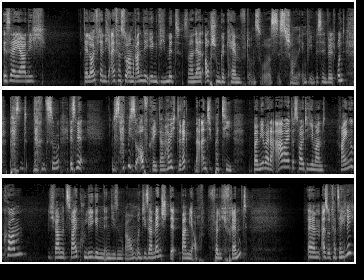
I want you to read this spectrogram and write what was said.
ist er ja nicht, der läuft ja nicht einfach so am Rande irgendwie mit, sondern der hat auch schon gekämpft und so. Das ist schon irgendwie ein bisschen wild. Und passend dazu ist mir, das hat mich so aufgeregt, da habe ich direkt eine Antipathie. Bei mir bei der Arbeit ist heute jemand reingekommen, ich war mit zwei Kolleginnen in diesem Raum und dieser Mensch, der war mir auch völlig fremd. Ähm, also tatsächlich.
